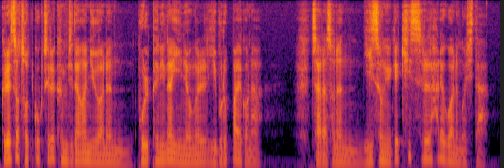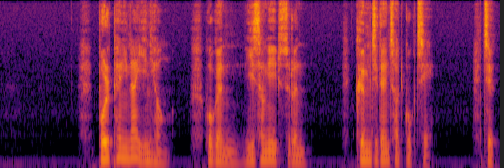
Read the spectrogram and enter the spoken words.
그래서 젖꼭지를 금지당한 유아는 볼펜이나 인형을 입으로 빨거나 자라서는 이성에게 키스를 하려고 하는 것이다. 볼펜이나 인형 혹은 이성의 입술은 금지된 젖꼭지, 즉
